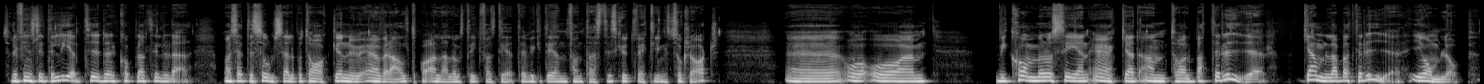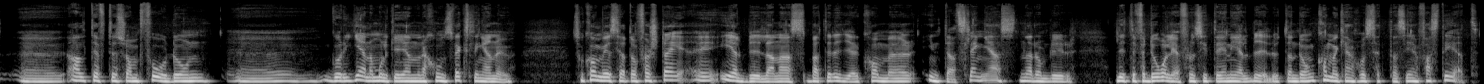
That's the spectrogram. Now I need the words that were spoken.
Så det finns lite ledtider kopplat till det där. Man sätter solceller på taken nu överallt på alla logistikfastigheter, vilket är en fantastisk utveckling såklart. Eh, och, och, eh, vi kommer att se en ökad antal batterier, gamla batterier i omlopp. Eh, allt eftersom fordon eh, går igenom olika generationsväxlingar nu så kommer vi att se att de första eh, elbilarnas batterier kommer inte att slängas när de blir lite för dåliga för att sitta i en elbil, utan de kommer kanske att sättas i en fastighet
